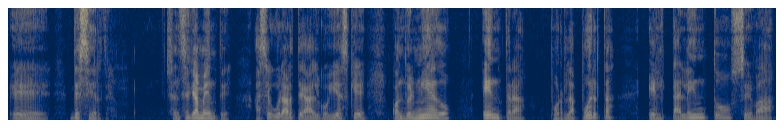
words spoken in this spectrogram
eh, decirte? Sencillamente asegurarte algo y es que cuando el miedo entra por la puerta, el talento se va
